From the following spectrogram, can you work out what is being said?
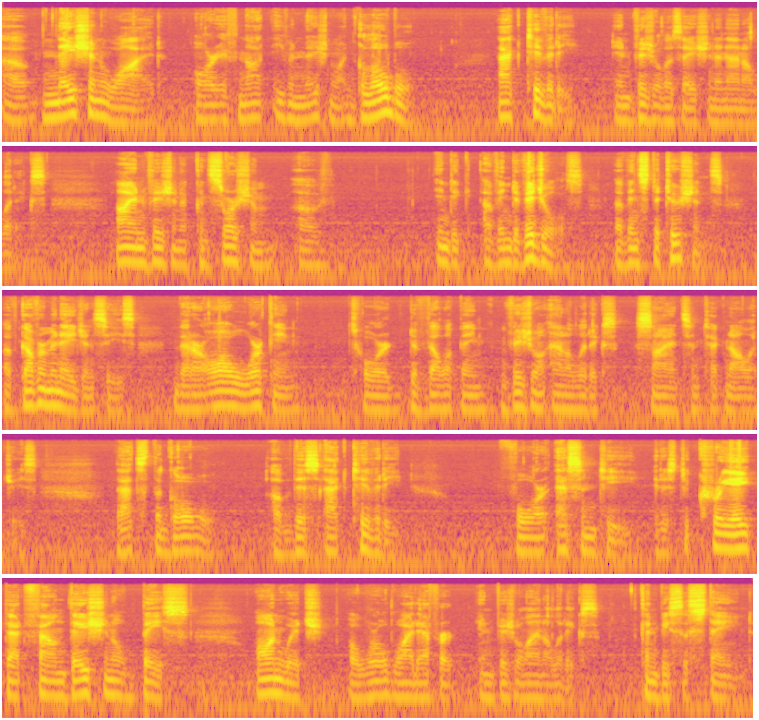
uh, nationwide, or if not even nationwide, global activity in visualization and analytics. I envision a consortium of, indi of individuals, of institutions, of government agencies that are all working toward developing visual analytics science and technologies. That's the goal of this activity for S&T It is to create that foundational base on which a worldwide effort in visual analytics can be sustained.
